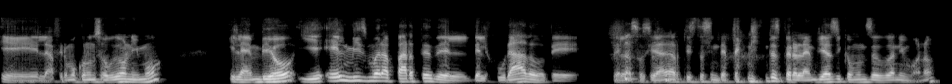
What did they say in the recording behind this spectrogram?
eh, la firmó con un seudónimo y la envió y él mismo era parte del, del jurado de, de la Sociedad de Artistas Independientes, pero la envió así como un seudónimo, ¿no?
